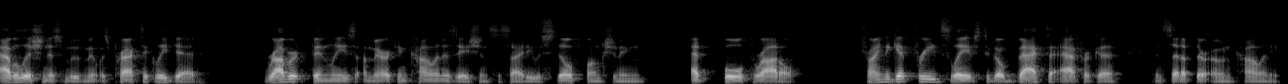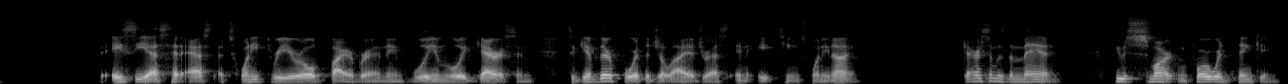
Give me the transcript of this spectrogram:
abolitionist movement was practically dead, Robert Finley's American Colonization Society was still functioning at full throttle trying to get freed slaves to go back to Africa and set up their own colony. The ACS had asked a 23 year old firebrand named William Lloyd Garrison to give their 4th of July address in 1829. Garrison was the man. He was smart and forward thinking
